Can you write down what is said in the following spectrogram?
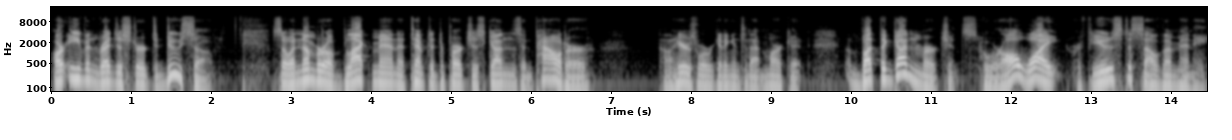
or even register to do so. So a number of black men attempted to purchase guns and powder. Now here's where we're getting into that market. But the gun merchants, who were all white, refused to sell them any.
